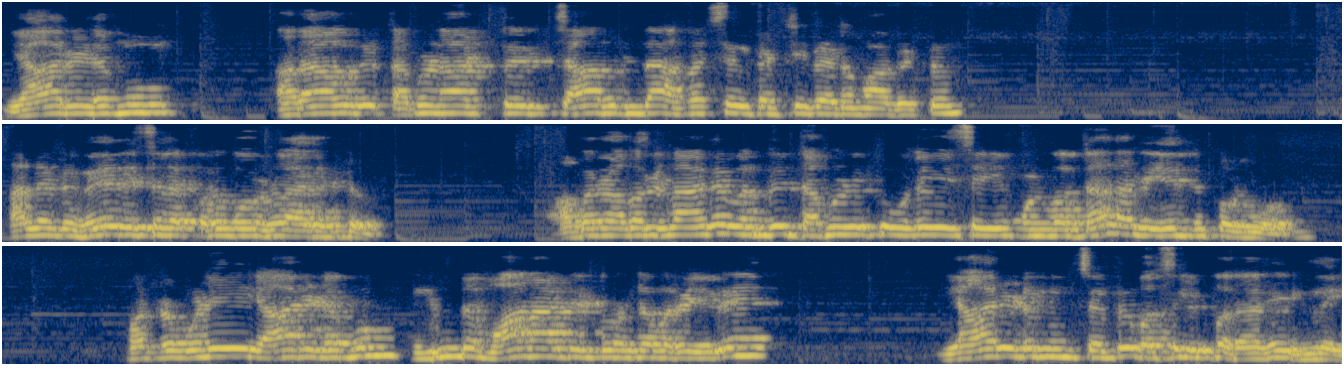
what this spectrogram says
யாரிடமும் அதாவது தமிழ்நாட்டு சார்ந்த அரசியல் கட்சிகளிடமாகட்டும் அல்லது வேறு சில பிரமுகர்களாகட்டும் அவர் அவர்களாக வந்து தமிழுக்கு உதவி செய்ய முன்வந்தால் அதை ஏற்றுக்கொள்வோம். மற்றபடி யாரிடமும் இந்த மாநாட்டை பொறுத்தவரையிலே யாரிடமும் சென்று வசூலிப்பதாக இல்லை.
